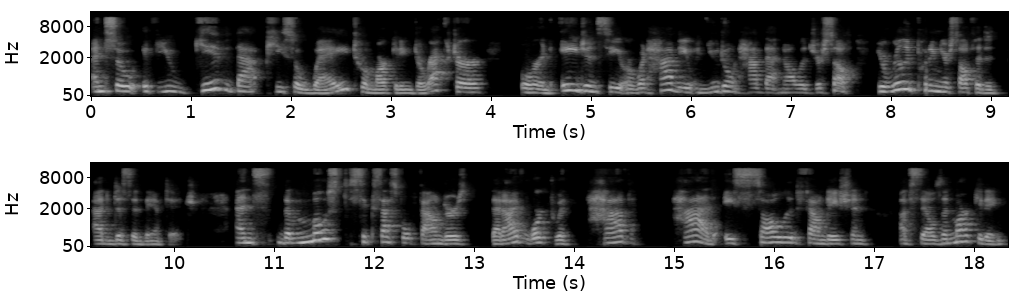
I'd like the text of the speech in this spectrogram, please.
And so if you give that piece away to a marketing director or an agency or what have you, and you don't have that knowledge yourself, you're really putting yourself at a, at a disadvantage. And the most successful founders that I've worked with have had a solid foundation of sales and marketing.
